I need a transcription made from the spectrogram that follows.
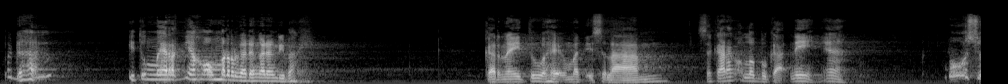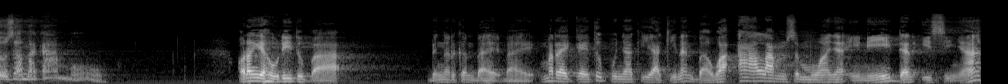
Padahal itu mereknya khamar kadang-kadang dipakai. Karena itu wahai umat Islam, sekarang Allah buka nih, ya. Musuh sama kamu. Orang Yahudi itu, Pak, dengarkan baik-baik. Mereka itu punya keyakinan bahwa alam semuanya ini dan isinya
